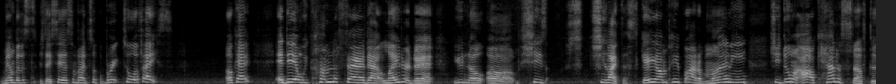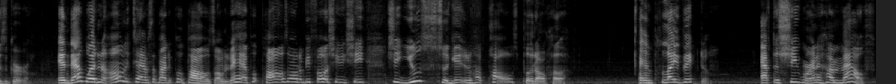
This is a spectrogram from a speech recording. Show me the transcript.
Remember, this, they said somebody took a brick to her face. Okay, and then we come to find out later that you know, um, she's she like to scam people out of money. She doing all kind of stuff. This girl, and that wasn't the only time somebody put paws on her. They had put paws on her before. She she she used to getting her paws put on her, and play victim after she running her mouth.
